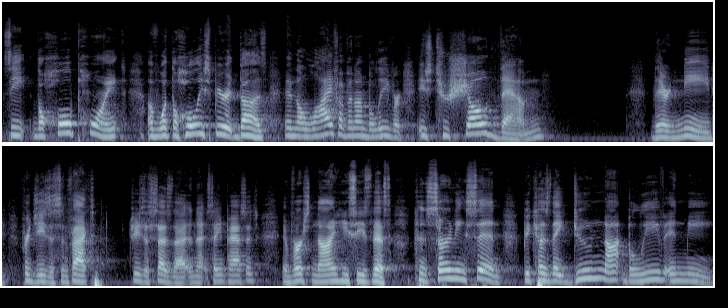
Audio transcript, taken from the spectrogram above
See, the whole point of what the Holy Spirit does in the life of an unbeliever is to show them their need for Jesus. In fact, Jesus says that in that same passage. In verse 9, he sees this concerning sin, because they do not believe in me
